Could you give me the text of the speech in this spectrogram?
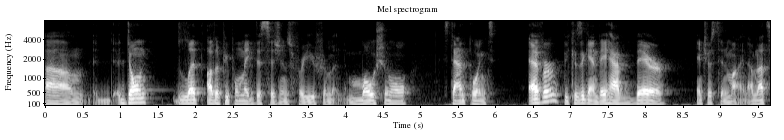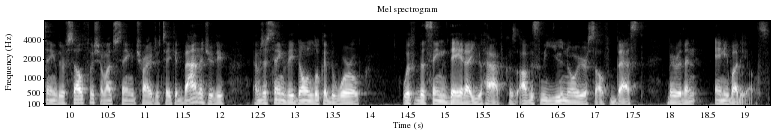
um, don't let other people make decisions for you from an emotional standpoint ever, because again, they have their interest in mind. I'm not saying they're selfish. I'm not saying try to take advantage of you. I'm just saying they don't look at the world with the same data you have, because obviously you know yourself best, better than anybody else.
